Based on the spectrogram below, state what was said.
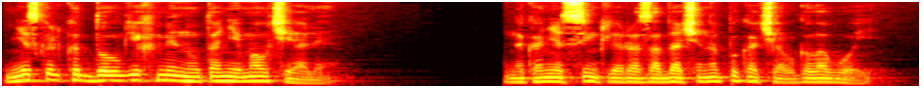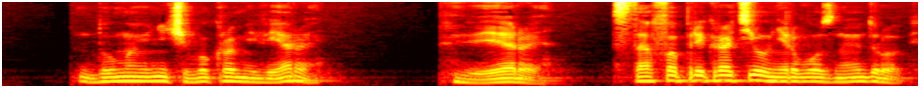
Несколько долгих минут они молчали. Наконец Синклер озадаченно покачал головой. «Думаю, ничего кроме веры». «Веры?» Стаффа прекратил нервозную дробь.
